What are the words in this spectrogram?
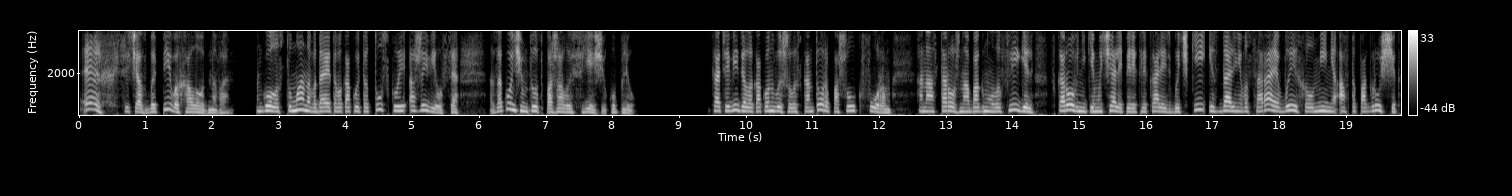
«Эх, сейчас бы пива холодного». Голос Туманова, до этого какой-то тусклый, оживился. «Закончим тут, пожалуй, съезжу, куплю». Катя видела, как он вышел из конторы, пошел к фурам. Она осторожно обогнула флигель, в коровнике мычали, перекликались бычки, из дальнего сарая выехал мини-автопогрузчик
